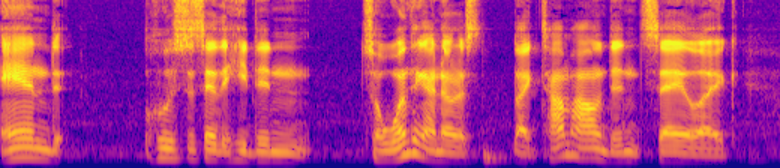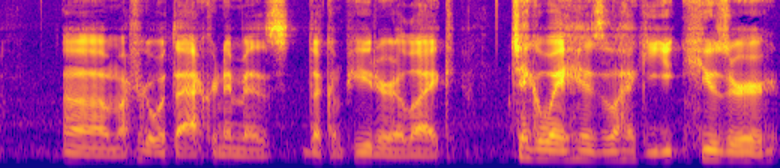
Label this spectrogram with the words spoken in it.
And who's to say that he didn't? So one thing I noticed, like Tom Holland didn't say like, um, I forget what the acronym is. The computer like take away his like user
